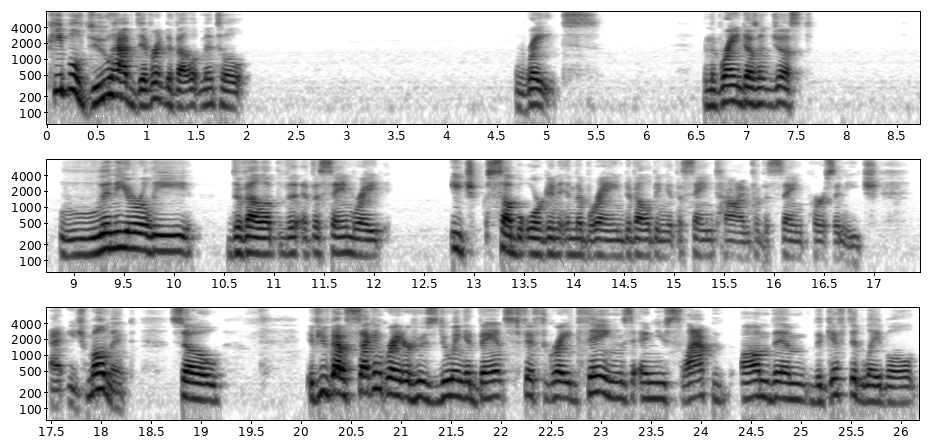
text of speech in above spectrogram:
people do have different developmental rates. And the brain doesn't just linearly develop the, at the same rate each sub organ in the brain developing at the same time for the same person each at each moment. So if you've got a second grader who's doing advanced fifth grade things and you slap on them the gifted label,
